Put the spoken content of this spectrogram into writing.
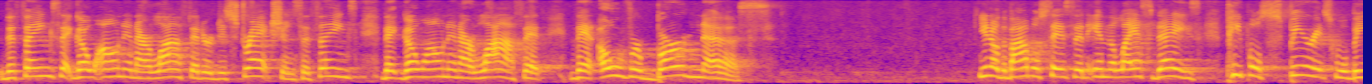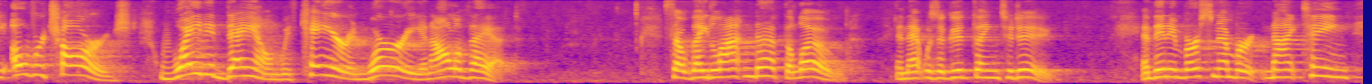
The things that go on in our life that are distractions, the things that go on in our life that, that overburden us you know, the Bible says that in the last days, people's spirits will be overcharged, weighted down with care and worry and all of that. So they lightened up the load, and that was a good thing to do. And then in verse number 19,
